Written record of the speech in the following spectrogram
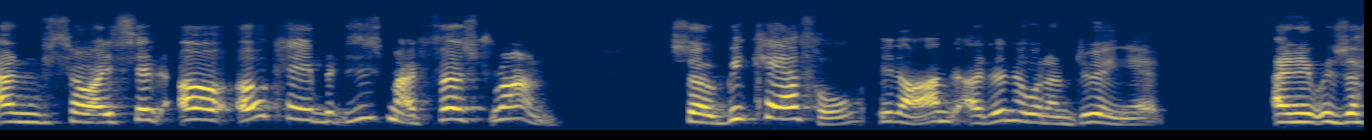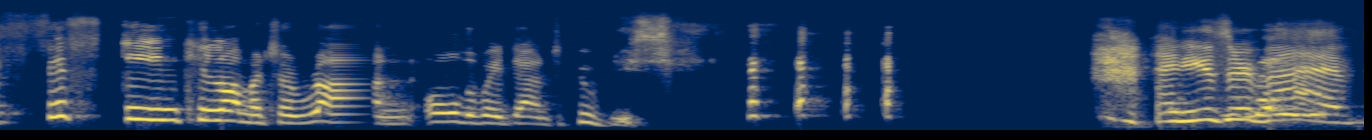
and so I said, "Oh, okay, but this is my first run, so be careful. You know, I'm, I do not know what I'm doing yet." And it was a 15 kilometer run all the way down to Kublis. and you survived.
